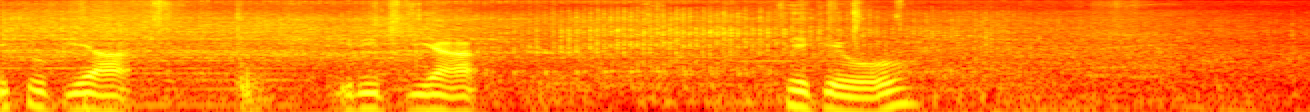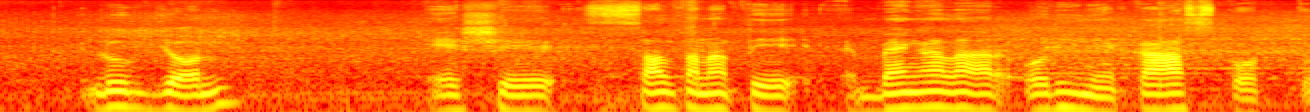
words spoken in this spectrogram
ইথিওপিয়া, ইরিত্রিয়া থেকেও লোকজন এসে সালতানাতে বেঙ্গালার অধীনে কাজ করত।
